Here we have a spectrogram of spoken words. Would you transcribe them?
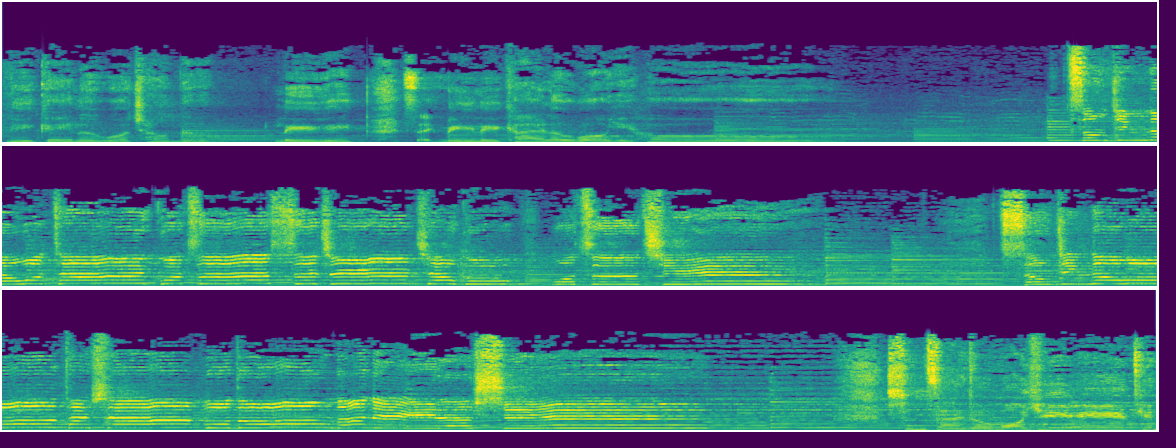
你给了我超能力，在你离开了我以后。曾经的我太过自私，只照顾我自己。曾经的我太傻，不懂得你的心。现在的我一天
